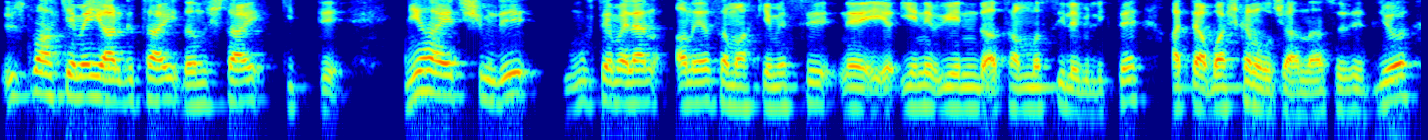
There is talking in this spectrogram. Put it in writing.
Üst mahkeme Yargıtay, Danıştay gitti. Nihayet şimdi muhtemelen Anayasa Mahkemesi'ne yeni üyenin de atanmasıyla birlikte hatta başkan olacağından söz ediliyor.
